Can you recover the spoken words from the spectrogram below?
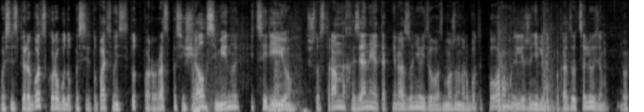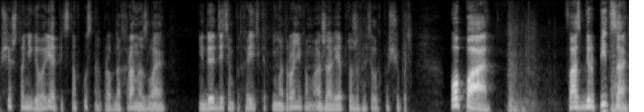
81 год, скоро буду поступать в институт, пару раз посещал семейную пиццерию. Что странно, хозяина я так ни разу не видел. Возможно, он работает поваром или же не любит показываться людям. И вообще, что не говори, а пицца там вкусная, правда, охрана злая. Не дает детям подходить к аниматроникам, а жаль, я бы тоже хотел их пощупать. Опа! Фасбер пицца?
